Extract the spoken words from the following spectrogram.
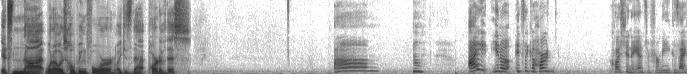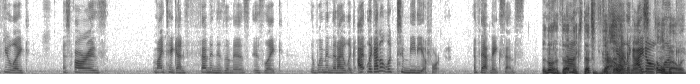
it's not what i was hoping for? Like is that part of this? Um, I, you know, it's like a hard question to answer for me because I feel like, as far as my take on feminism is, is like the women that I like. I like. I don't look to media for it, if that makes sense. no that, that not- makes that's valid Yeah, like like a lot I don't hella look. valid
